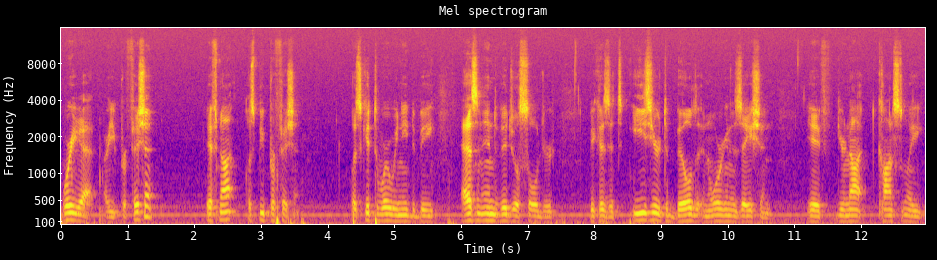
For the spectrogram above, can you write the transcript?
Where are you at? Are you proficient? If not, let's be proficient. Let's get to where we need to be as an individual soldier because it's easier to build an organization if you're not constantly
